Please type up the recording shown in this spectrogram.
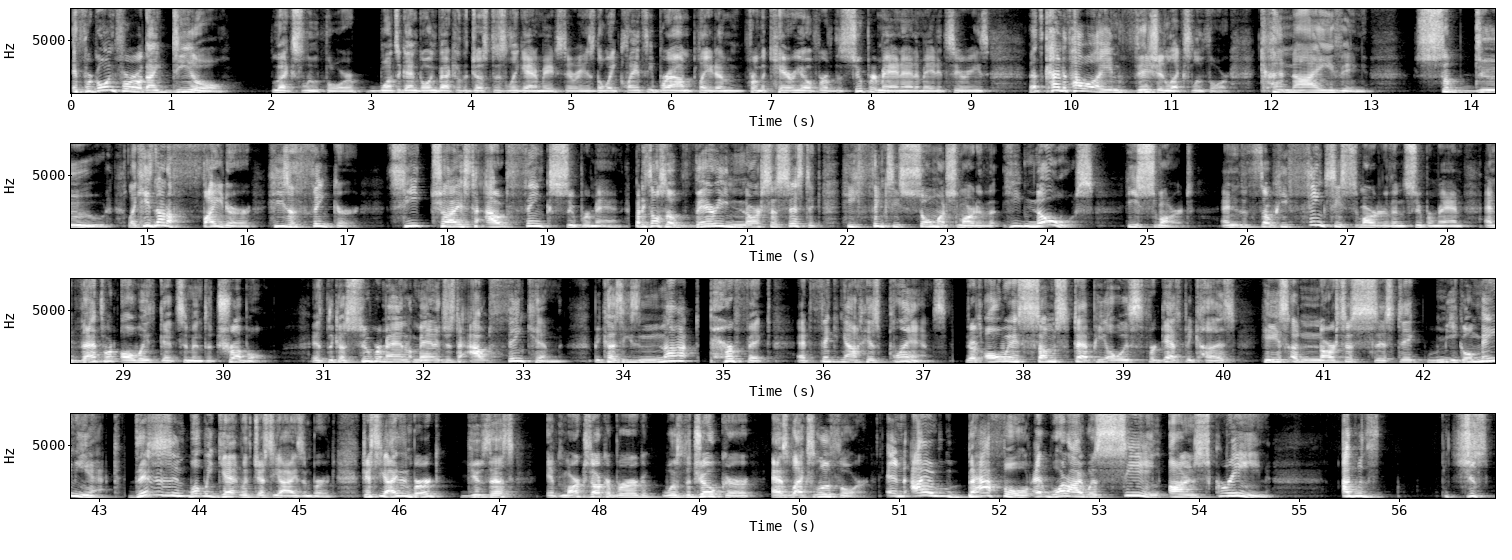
If we're going for an ideal Lex Luthor, once again going back to the Justice League animated series, the way Clancy Brown played him from the carryover of the Superman animated series, that's kind of how I envision Lex Luthor. Conniving, subdued. Like he's not a fighter, he's a thinker. He tries to outthink Superman, but he's also very narcissistic. He thinks he's so much smarter that he knows he's smart. And so he thinks he's smarter than Superman, and that's what always gets him into trouble. It's because Superman manages to outthink him because he's not perfect at thinking out his plans. There's always some step he always forgets because he's a narcissistic egomaniac. This isn't what we get with Jesse Eisenberg. Jesse Eisenberg gives us if Mark Zuckerberg was the Joker as Lex Luthor. And I am baffled at what I was seeing on screen. I was just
